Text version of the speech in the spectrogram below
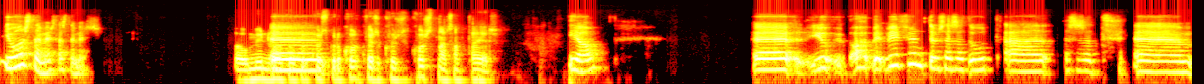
Jú, það stemmir, það stemmir þá munur uh, hvers konar hvers, hvers kostnað samt það er Já uh, jú, við fundum sérsagt út að um,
